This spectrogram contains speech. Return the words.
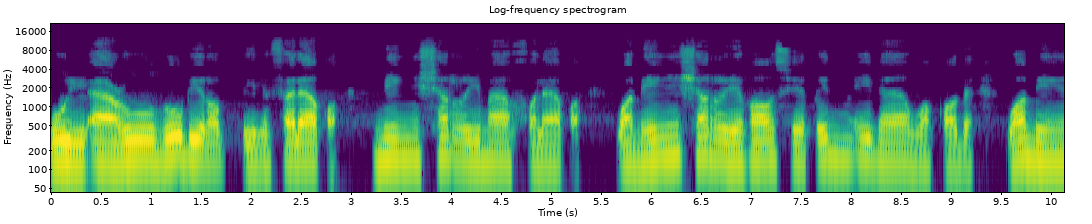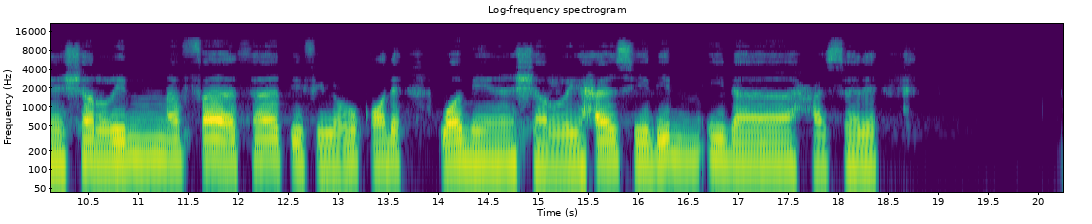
قل أعوذ برب الفلق من شر ما خلق ومن شر غاسق إذا وقب ومن شر النفاثات في العقد ومن شر حاسد إذا حسد.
